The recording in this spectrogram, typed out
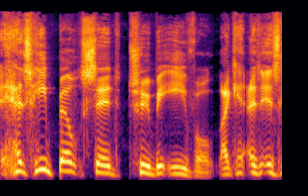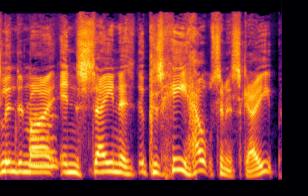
Has he built Sid to be evil? Like, is- is Lindenmeyer insane? Because he helps him escape.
